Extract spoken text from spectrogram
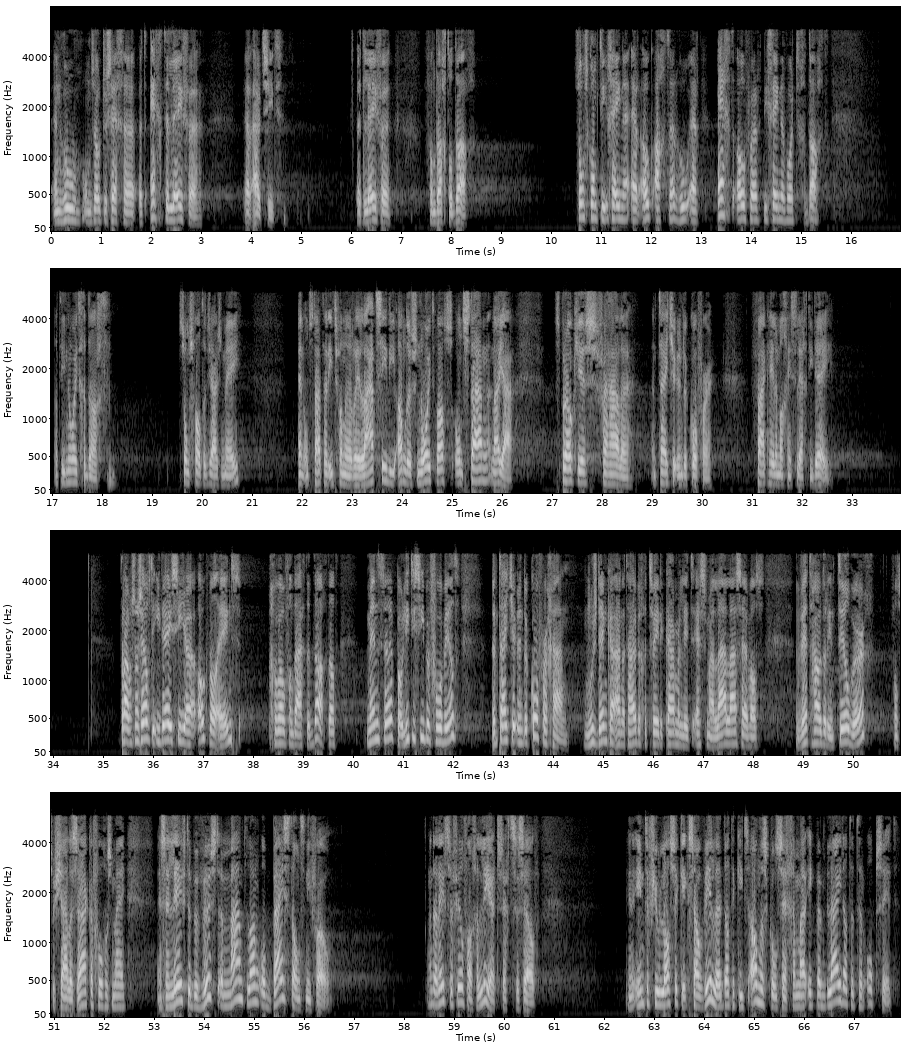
En hoe, om zo te zeggen, het echte leven eruit ziet. Het leven van dag tot dag. Soms komt diegene er ook achter hoe er echt over diegene wordt gedacht. Dat hij nooit gedacht. Soms valt het juist mee. En ontstaat er iets van een relatie die anders nooit was ontstaan. Nou ja, sprookjes, verhalen, een tijdje undercover. Vaak helemaal geen slecht idee. Trouwens, zo'nzelfde idee zie je ook wel eens, gewoon vandaag de dag, dat mensen, politici bijvoorbeeld, een tijdje undercover gaan. Moest denken aan het huidige Tweede Kamerlid Esma Lala. Zij was wethouder in Tilburg, van sociale zaken volgens mij. En zij leefde bewust een maand lang op bijstandsniveau. En daar heeft ze veel van geleerd, zegt ze zelf. In een interview las ik, ik zou willen dat ik iets anders kon zeggen, maar ik ben blij dat het erop zit.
